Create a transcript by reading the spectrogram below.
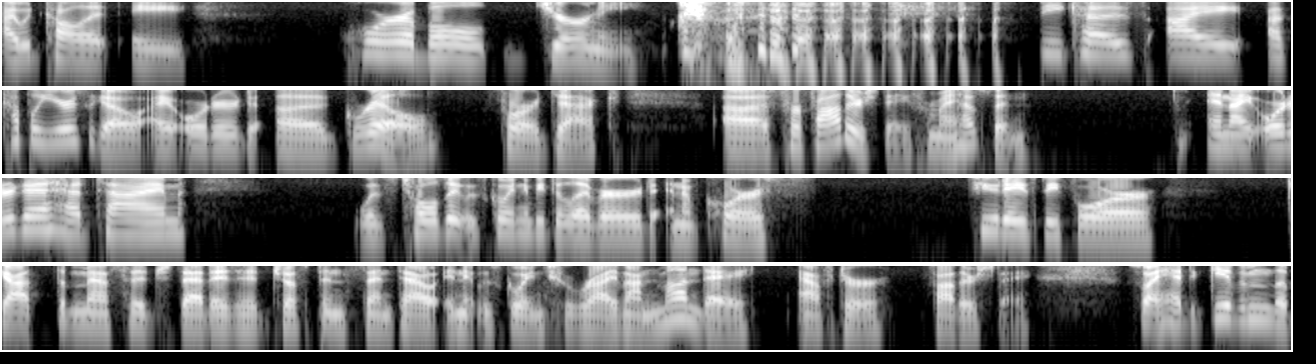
I would call it a horrible journey. because I a couple years ago I ordered a grill for a deck uh, for Father's Day for my husband, and I ordered it ahead of time. Was told it was going to be delivered, and of course, a few days before, got the message that it had just been sent out and it was going to arrive on Monday after Father's Day. So I had to give him the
